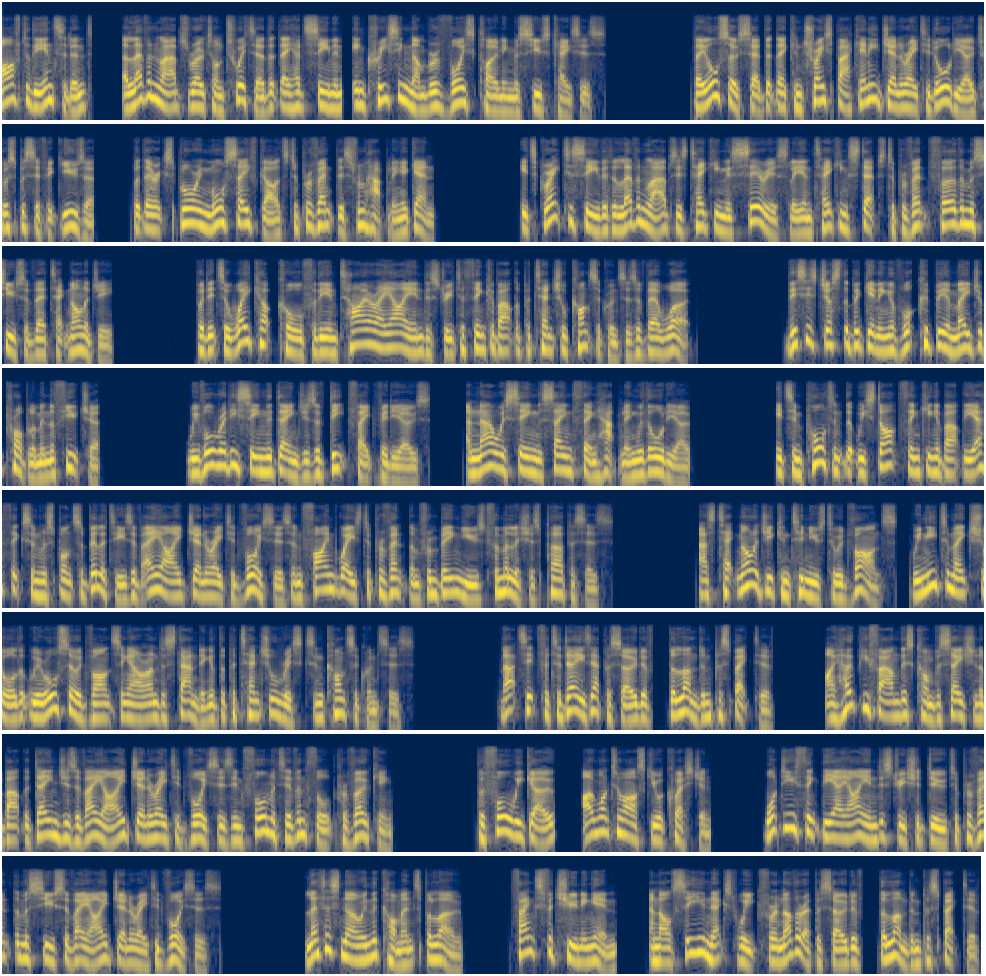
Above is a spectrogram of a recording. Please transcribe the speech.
After the incident, ElevenLabs wrote on Twitter that they had seen an increasing number of voice cloning misuse cases. They also said that they can trace back any generated audio to a specific user, but they're exploring more safeguards to prevent this from happening again. It's great to see that ElevenLabs is taking this seriously and taking steps to prevent further misuse of their technology. But it's a wake up call for the entire AI industry to think about the potential consequences of their work. This is just the beginning of what could be a major problem in the future. We've already seen the dangers of deepfake videos, and now we're seeing the same thing happening with audio. It's important that we start thinking about the ethics and responsibilities of AI generated voices and find ways to prevent them from being used for malicious purposes. As technology continues to advance, we need to make sure that we're also advancing our understanding of the potential risks and consequences. That's it for today's episode of The London Perspective. I hope you found this conversation about the dangers of AI generated voices informative and thought provoking. Before we go, I want to ask you a question. What do you think the AI industry should do to prevent the misuse of AI generated voices? Let us know in the comments below. Thanks for tuning in, and I'll see you next week for another episode of The London Perspective.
